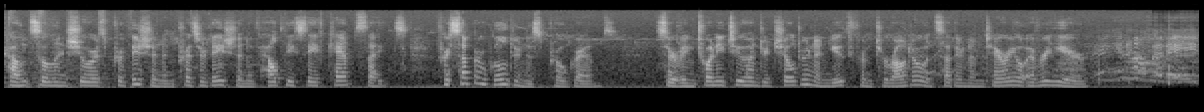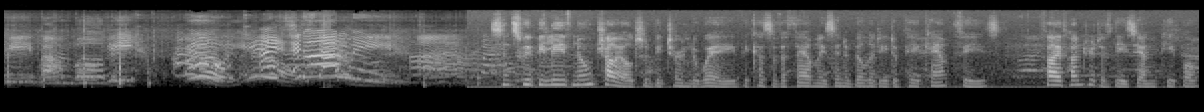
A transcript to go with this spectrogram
Council ensures provision and preservation of healthy, safe campsites for summer wilderness programs, serving 2,200 children and youth from Toronto and southern Ontario every year. Since we believe no child should be turned away because of a family's inability to pay camp fees, 500 of these young people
